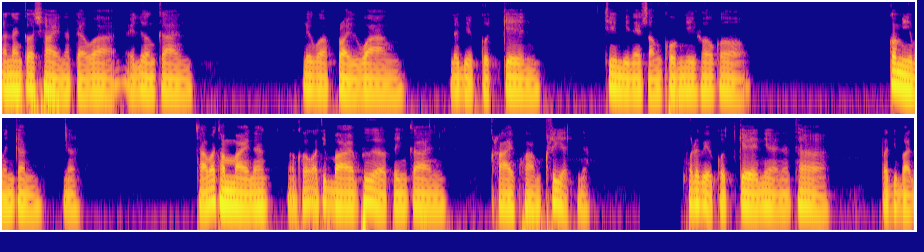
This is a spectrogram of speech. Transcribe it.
อันนั้นก็ใช่นะแต่ว่าไอ้เรื่องการเรียกว่าปล่อยวางระเบียบกฎเกณฑ์ที่มีในสังคมนี่เขาก็ ก็มีเหมือนกันนะถามว่าทำไมนะเขาอธิบายเพื่อเป็นการคลายความเครียดนะเพราะระเบียบกฎเกณฑ์เนี่ยนะถ้าปฏิบัติ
